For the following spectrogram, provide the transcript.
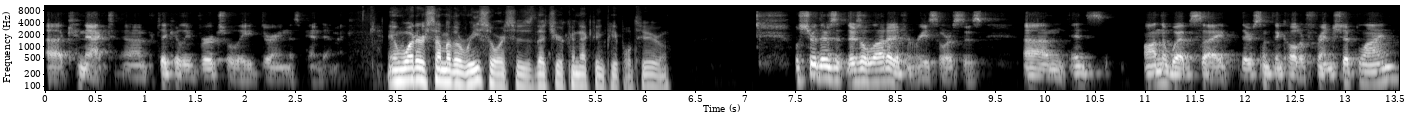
uh, connect, um, particularly virtually during this pandemic. And what are some of the resources that you're connecting people to? Well, sure. There's there's a lot of different resources. Um, it's on the website. There's something called a friendship line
